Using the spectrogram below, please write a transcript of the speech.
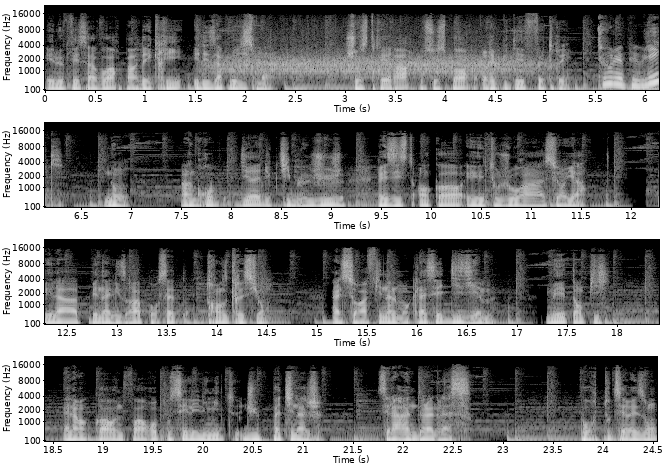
et le fait savoir par des cris et des applaudissements. Chose très rare pour ce sport réputé feutré. Tout le public? Non, un groupe d'irréductibles juges résiste encore et toujours à Surya, et la pénalisera pour cette transgression. Elle sera finalement classée dixième. Mais tant pis. Elle a encore une fois repoussé les limites du patinage. C'est la reine de la glace. Pour toutes ces raisons,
